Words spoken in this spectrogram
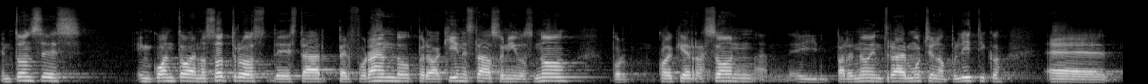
Entonces, en cuanto a nosotros de estar perforando, pero aquí en Estados Unidos no, por cualquier razón, y para no entrar mucho en lo político, eh,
